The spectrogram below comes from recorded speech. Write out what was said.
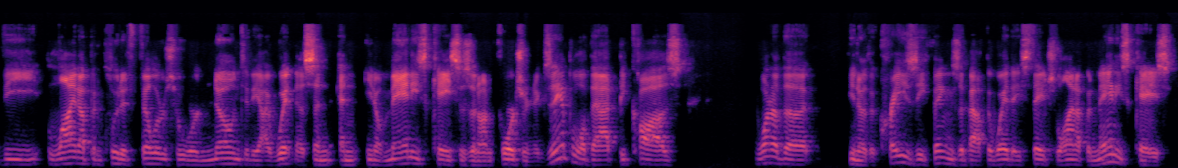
the lineup included fillers who were known to the eyewitness. And, and you know, Manny's case is an unfortunate example of that because one of the, you know, the crazy things about the way they staged the lineup in Manny's case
